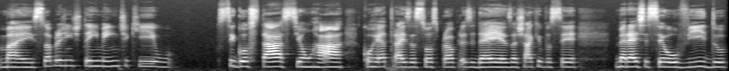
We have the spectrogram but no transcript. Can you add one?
mas só pra gente ter em mente que se gostar, se honrar, correr atrás das suas próprias ideias, achar que você merece ser ouvido,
